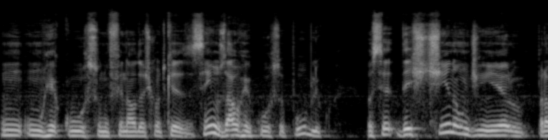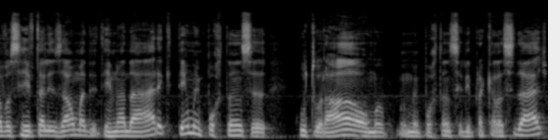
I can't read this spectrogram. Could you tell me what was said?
um, um recurso, no final das contas, dizer, sem usar o recurso público, você destina um dinheiro para você revitalizar uma determinada área que tem uma importância cultural, uma, uma importância ali para aquela cidade.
